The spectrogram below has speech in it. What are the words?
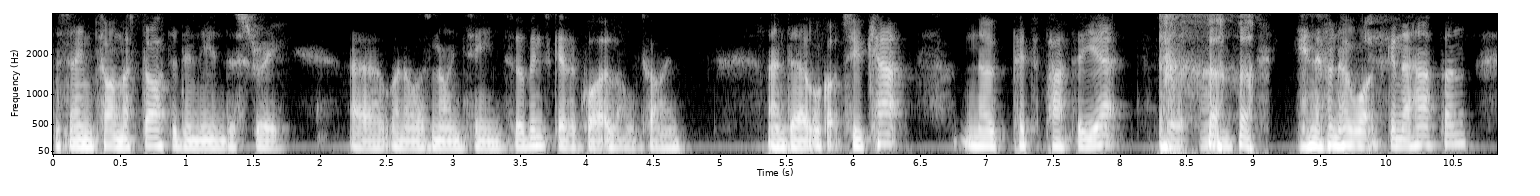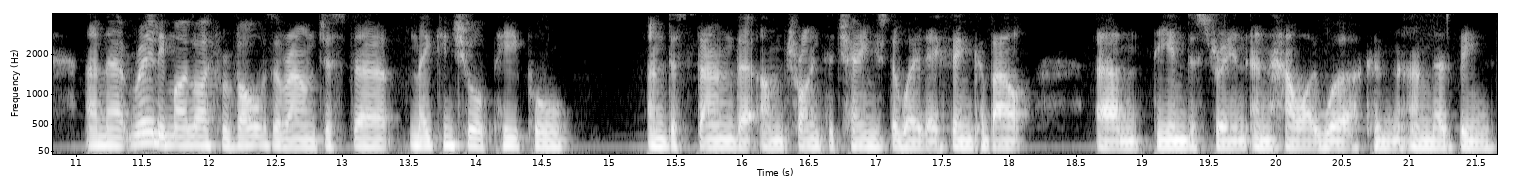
the same time I started in the industry uh, when I was 19. So we've been together quite a long time. And uh, we've got two cats, no pitter patter yet, but um, you never know what's going to happen. And uh, really, my life revolves around just uh, making sure people understand that I'm trying to change the way they think about um, the industry and, and how I work. And, and there's been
